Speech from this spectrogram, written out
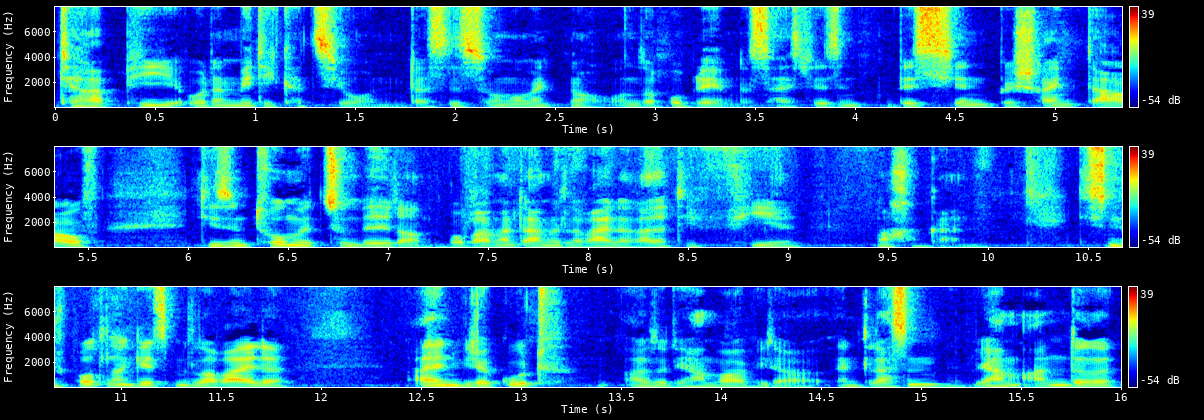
Therapie oder Medikation. Das ist im Moment noch unser Problem. Das heißt, wir sind ein bisschen beschränkt darauf, die Symptome zu mildern, wobei man da mittlerweile relativ viel machen kann. Diesen Sportlern geht es mittlerweile allen wieder gut. Also die haben wir wieder entlassen. Wir haben andere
